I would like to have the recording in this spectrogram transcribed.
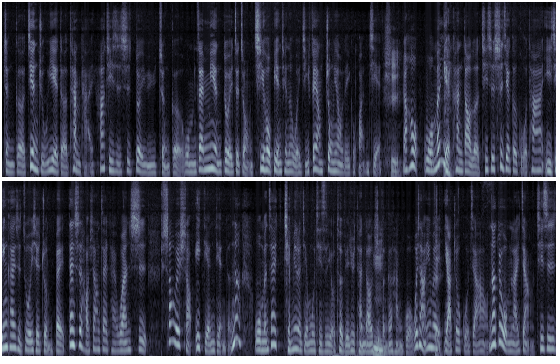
整个建筑业的碳排，它其实是对于整个我们在面对这种气候变迁的危机非常重要的一个环节。是。然后我们也看到了，其实世界各国它已经开始做一些准备，但是好像在台湾是稍微少一点点的。那我们在前面的节目其实有特别去谈到日本跟韩国。我想，因为亚洲国家哦，那对我们来讲，其实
